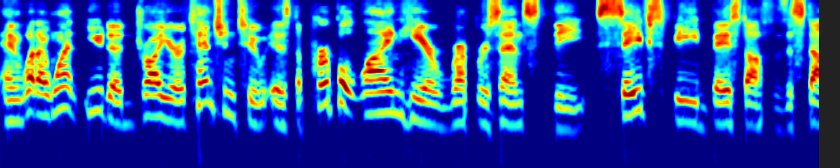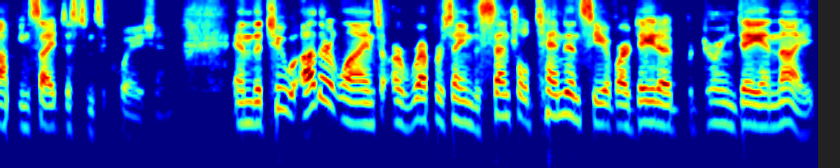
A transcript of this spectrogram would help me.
And what I want you to draw your attention to is the purple line here represents the safe speed based off of the stopping sight distance equation. And the two other lines are representing the central tendency of our data during day and night.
